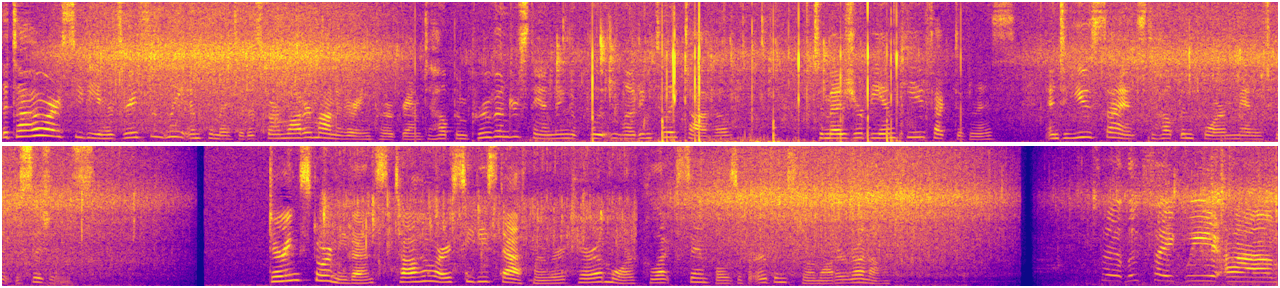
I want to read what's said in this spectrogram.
The Tahoe RCD has recently implemented a stormwater monitoring program to help improve understanding of pollutant loading to Lake Tahoe, to measure BMP effectiveness, and to use science to help inform management decisions. During storm events, Tahoe RCD staff member Cara Moore collects samples of urban stormwater runoff. So it looks like we um,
